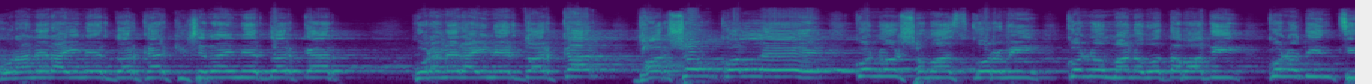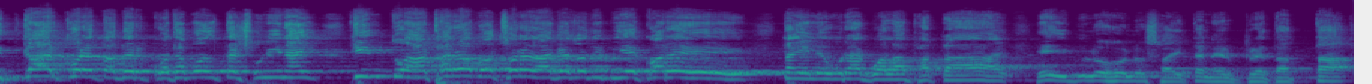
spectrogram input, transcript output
কোরআনের আইনের দরকার, কিসের আইনের দরকার? কোরআনের আইনের দরকার, ধর্ষণ করলে কোন সমাজকর্মী, কোন মানবতাবাদী কোনোদিন চিৎকার করে তাদের কথা বলতে শুনি নাই। কিন্তু আঠারো বছরের আগে যদি বিয়ে করে, তাইলে ওরা গলা ফাটায়। এইগুলো হলো শয়তানের প্রেতাত্মা।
